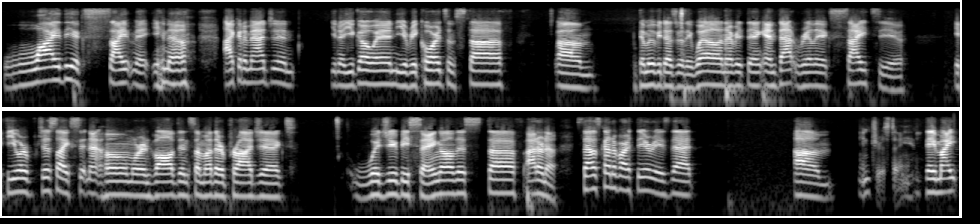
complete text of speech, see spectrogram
why the excitement, you know? I could imagine, you know, you go in, you record some stuff, um, the movie does really well and everything, and that really excites you. If you were just like sitting at home or involved in some other project, would you be saying all this stuff? I don't know. So that was kind of our theory is that um Interesting. they might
